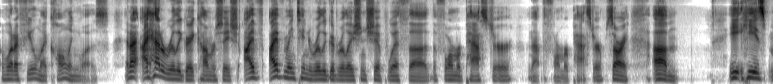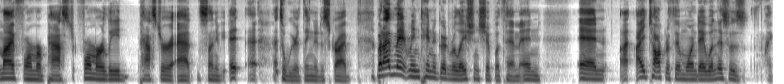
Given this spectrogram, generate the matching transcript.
what I feel my calling was. And I, I had a really great conversation. I've I've maintained a really good relationship with uh, the former pastor, not the former pastor. Sorry, um, he, he's my former pastor, former lead pastor at Sunnyview. It, it, that's a weird thing to describe, but I've ma- maintained a good relationship with him, and and I, I talked with him one day when this was like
